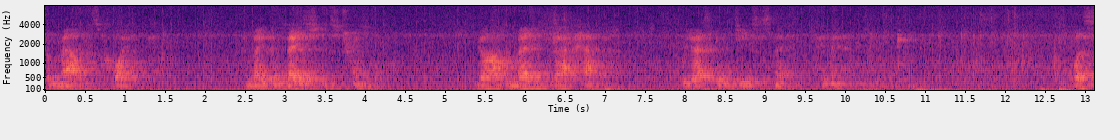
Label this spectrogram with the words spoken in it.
the mountains quake. And may the nations tremble. God, make that happen. We ask it in Jesus' name. Amen. Listen.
